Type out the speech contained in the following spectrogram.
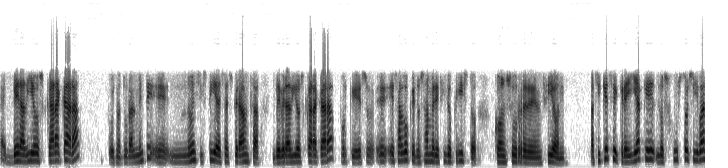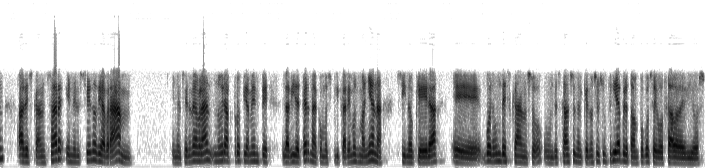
eh, ver a Dios cara a cara, pues naturalmente eh, no existía esa esperanza de ver a Dios cara a cara porque eso eh, es algo que nos ha merecido Cristo con su redención. Así que se creía que los justos iban a descansar en el seno de Abraham. En el seno de Abraham no era propiamente la vida eterna, como explicaremos mañana, sino que era eh, bueno un descanso, un descanso en el que no se sufría, pero tampoco se gozaba de Dios.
